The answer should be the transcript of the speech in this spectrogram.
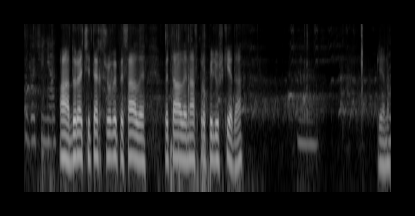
собаченят. А, до речі, те, що ви писали, питали нас про пелюшки, да? Лена?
